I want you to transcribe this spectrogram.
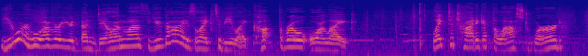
you or whoever you'd been dealing with, you guys like to be like cutthroat or like like to try to get the last word.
